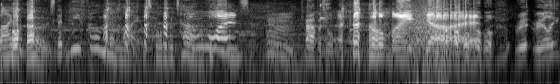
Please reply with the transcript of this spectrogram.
I propose that we form an alliance for the return of the What? funds. Hmm, capital. oh my god. Re- really?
